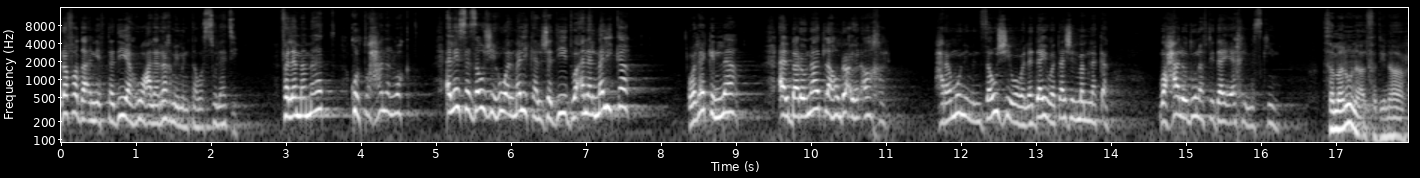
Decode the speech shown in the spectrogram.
رفض أن يفتديه على الرغم من توسلاتي فلما مات قلت حان الوقت أليس زوجي هو الملك الجديد وأنا الملكة؟ ولكن لا البارونات لهم رأي آخر حرموني من زوجي وولدي وتاج المملكة وحالوا دون افتداء أخي المسكين. ثمانون ألف دينار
